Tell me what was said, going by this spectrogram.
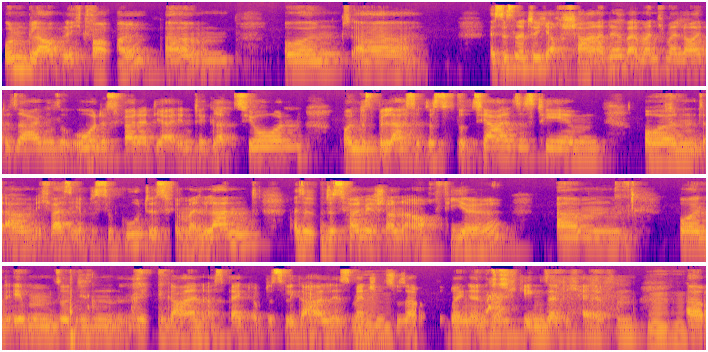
unglaublich toll. Ähm, und äh, es ist natürlich auch schade, weil manchmal Leute sagen so, oh, das fördert ja Integration und es belastet das Sozialsystem und ähm, ich weiß nicht, ob das so gut ist für mein Land. Also das hören wir schon auch viel. Ähm, und eben so diesen legalen Aspekt, ob das legal ist, Menschen mhm. zusammenzubringen, die sich gegenseitig helfen. Mhm. Ähm,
